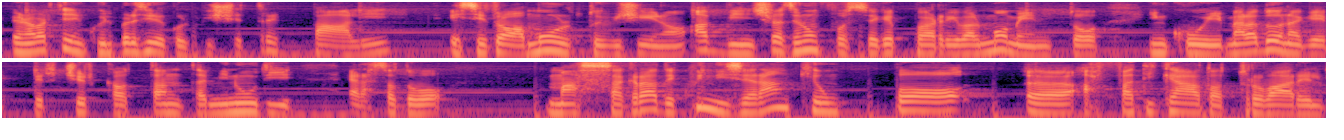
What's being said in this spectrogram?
è una partita in cui il Brasile colpisce tre pali e si trova molto vicino a vincere se non fosse che poi arriva il momento in cui Maradona che per circa 80 minuti era stato massacrato e quindi si era anche un po' eh, affaticato a trovare il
